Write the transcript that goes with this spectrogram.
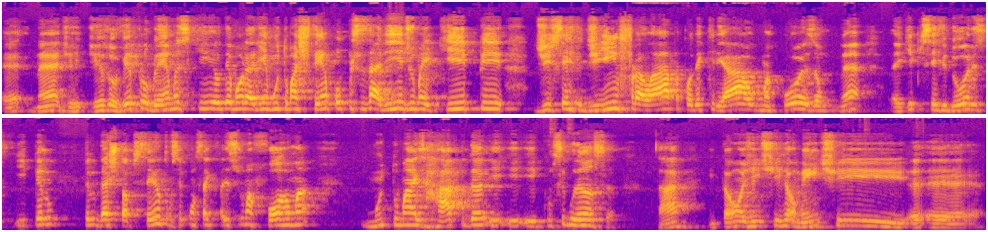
é, né, de, de, resolver problemas que eu demoraria muito mais tempo, ou precisaria de uma equipe de, de infra lá para poder criar alguma coisa, né, equipe de servidores, e pelo, pelo Desktop Center você consegue fazer isso de uma forma muito mais rápida e, e, e com segurança. Tá? Então a gente realmente é, é,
